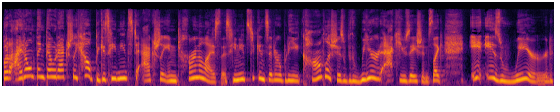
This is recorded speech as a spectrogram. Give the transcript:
But I don't think that would actually help because he needs to actually internalize this. He needs to consider what he accomplishes with weird accusations. Like, it is weird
